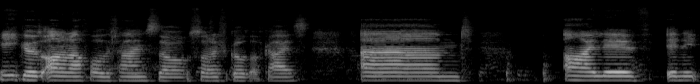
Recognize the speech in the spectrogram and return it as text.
It goes on and off all the time. So, sorry if it goes off, guys. And... I live in the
